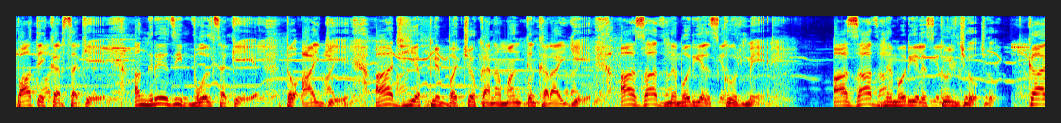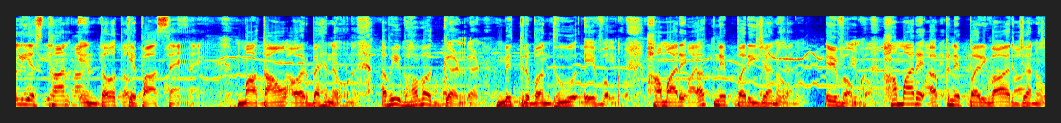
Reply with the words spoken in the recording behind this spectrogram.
बातें कर सके, अंग्रेज़ी बोल सके। तो आइए, आज ही अपने बच्चों का नामांकन कराइए, आज़ाद मेमोरियल स्कूल में। आज़ाद मेमोरियल स्कूल जो काली स्थान इंदौर के पास हैं। माताओं और बहनों, अभिभावक गण मित्र बंधुओं एवं हमारे अपने परिजनों एवं हमारे अपने परिवार जनों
